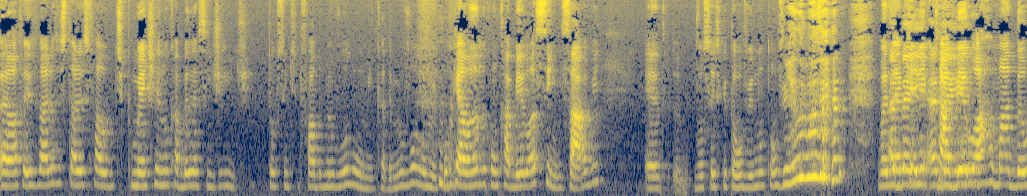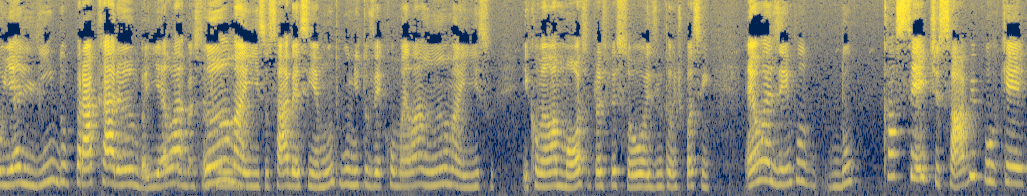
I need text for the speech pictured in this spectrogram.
ela fez várias histórias falando, tipo, mexendo no cabelo e assim, gente, tô sentindo falta do meu volume, cadê meu volume? Porque ela anda com o cabelo assim, sabe? É, vocês que estão ouvindo não estão vendo, mas, mas é, É bem- aquele é bem- cabelo armadão e é lindo pra caramba. E ela ama isso, sabe? Assim, é muito bonito ver como ela ama isso e como ela mostra pras pessoas. Então, tipo assim, é um exemplo do cacete, sabe? Porque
